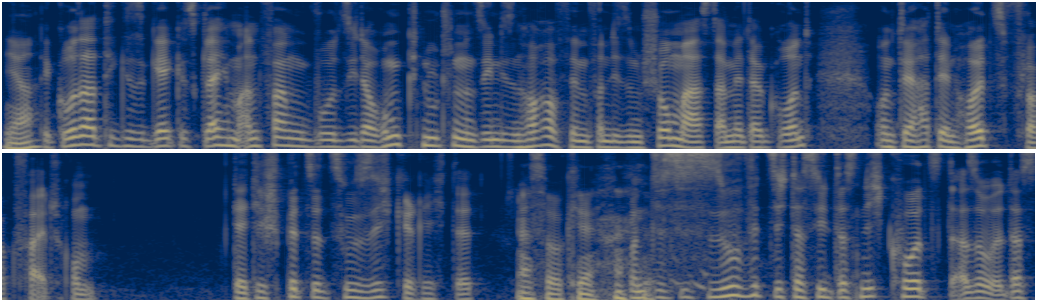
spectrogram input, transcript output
Ja. Der großartige Gag ist gleich am Anfang, wo sie da rumknutschen und sehen diesen Horrorfilm von diesem Showmaster im Hintergrund und der hat den Holzpflock falsch rum. Der hat die Spitze zu sich gerichtet. Achso, okay. Und es ist so witzig, dass sie das nicht kurz, also das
